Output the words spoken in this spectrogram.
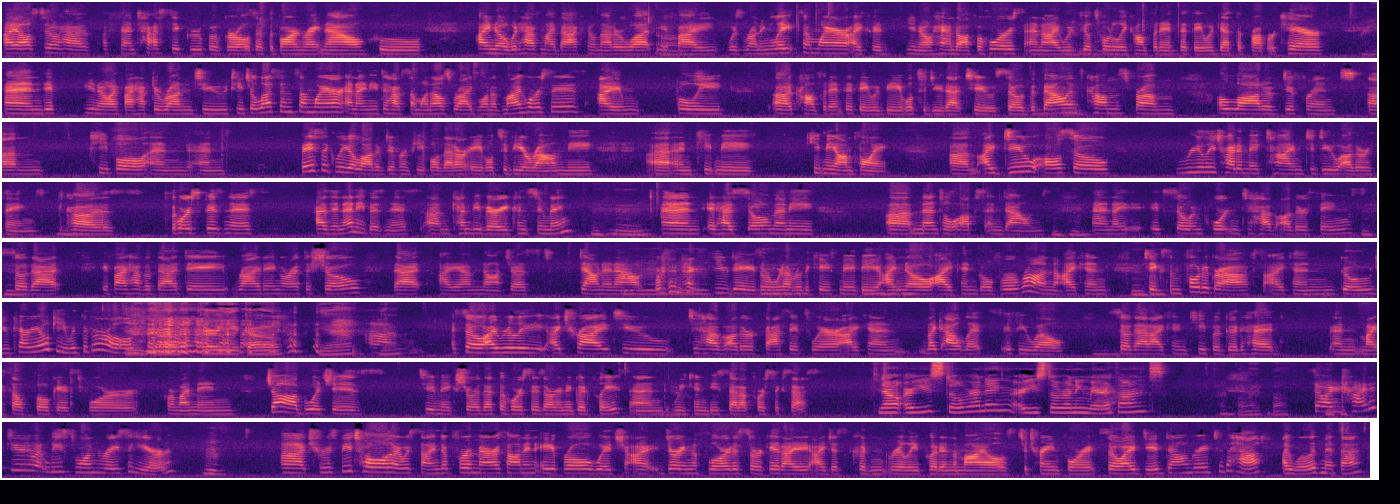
I also have a fantastic group of girls at the barn right now who I know would have my back no matter what. If I was running late somewhere, I could, you know, hand off a horse and I would feel totally confident that they would get the proper care. Right. And if, you know, if I have to run to teach a lesson somewhere and I need to have someone else ride one of my horses, I'm fully uh, confident that they would be able to do that too. So the balance comes from a lot of different um, people and and basically a lot of different people that are able to be around me uh, and keep me keep me on point. Um, I do also really try to make time to do other things because the horse business, as in any business, um, can be very consuming Mhm. and it has so many uh, mental ups and downs. Mhm. And I, it's so important to have other things Mhm. so that if I have a bad day riding or at the show, that I am not just down and out for the next mm-hmm. few days or whatever mm-hmm. the case may be. I mm-hmm. know I can go for a run. I can take some photographs. I can go do karaoke with the girls. There you go. There you go. Yeah. yeah. Um, so I really I try to to have other facets where I can like outlets, if you will, so that I can keep a good head and myself focused for for my main job, which is to make sure that the horses are in a good place and we can be set up for success. Now, are you still running? Are you still running marathons? Unbelievable. So I try to do at least one race a year. Hmm. Uh, truth be told, I was signed up for a marathon in April, which I during the Florida circuit, I, I just couldn't really put in the miles to train for it. So I did downgrade to the half. I will admit that.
